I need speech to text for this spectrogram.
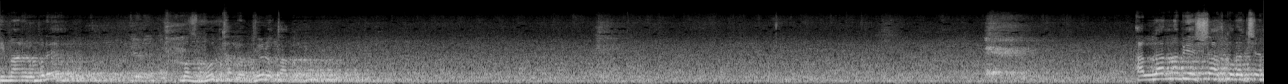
ইমানের উপরে মজবুত থাকো, দৃঢ় থাকো। আল্লাহ নবী এরশাদ করেছেন।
